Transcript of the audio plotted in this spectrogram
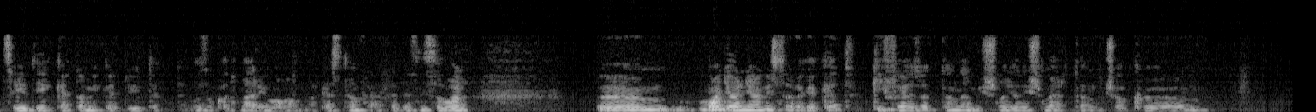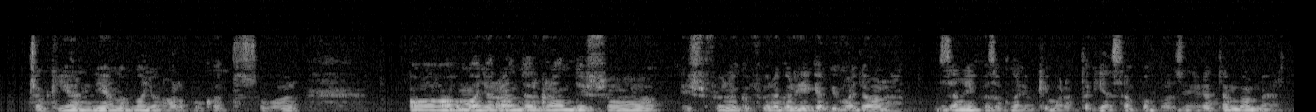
CD-ket, amiket gyűjtöttem, azokat már én magamnak kezdtem felfedezni. Szóval ö, magyar nyelvi szövegeket kifejezetten nem is nagyon ismertem, csak, ö, csak ilyen, ilyen nagyon alapokat. Szóval a, magyar underground és, a, és főleg, főleg a régebbi magyar zenék azok nagyon kimaradtak ilyen szempontból az én életemben, mert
